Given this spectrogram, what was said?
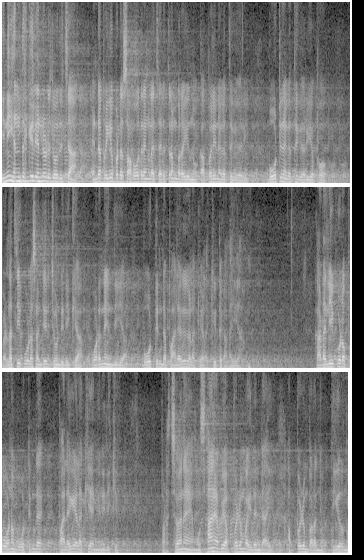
ഇനി എന്തെങ്കിലും എന്നോട് ചോദിച്ചാ എന്റെ പ്രിയപ്പെട്ട സഹോദരങ്ങളെ ചരിത്രം പറയുന്നു കപ്പലിനകത്ത് കയറി ബോട്ടിനകത്ത് കയറിയപ്പോൾ വെള്ളത്തിൽ കൂടെ സഞ്ചരിച്ചുകൊണ്ടിരിക്കുക ഉടനെ എന്ത് ചെയ്യുക ബോട്ടിന്റെ പലകകളൊക്കെ ഇളക്കിയിട്ട് കളയുക. കടലിൽ കൂടെ പോണ ബോട്ടിന്റെ പലക ഇളക്കി എങ്ങനെ ഇരിക്കും? പടച്ചവനെ മുസാ നബി അപ്പോഴും വൈലന്റായി അപ്പോഴും പറഞ്ഞു തീർന്നു.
